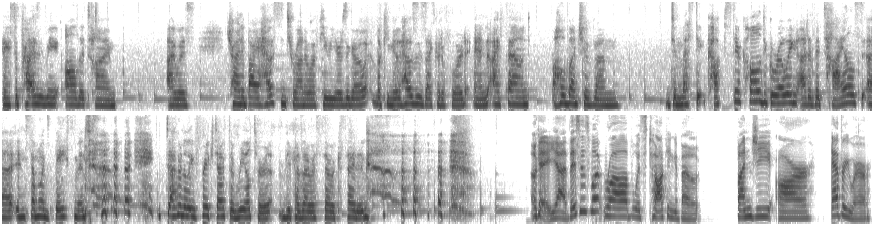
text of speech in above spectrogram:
They surprise me all the time. I was trying to buy a house in Toronto a few years ago, looking at houses I could afford, and I found a whole bunch of um, domestic cups, they're called, growing out of the tiles uh, in someone's basement. Definitely freaked out the realtor because I was so excited. okay, yeah, this is what Rob was talking about. Fungi are everywhere.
